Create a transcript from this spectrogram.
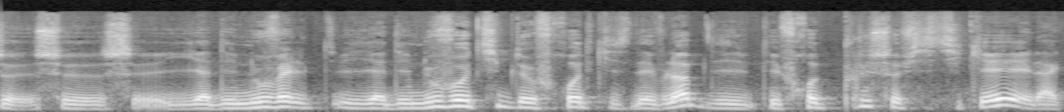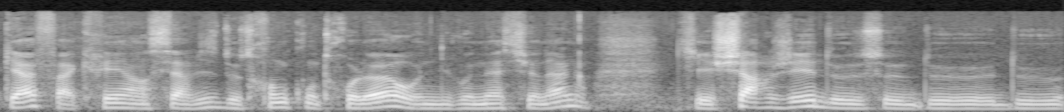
il, y a des nouvelles, il y a des nouveaux types de fraudes qui se développent, des, fraudes plus sophistiquées et la CAF a créé un service de 30 contrôleurs au niveau national qui est chargé de, de, de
